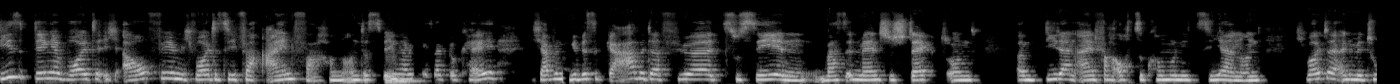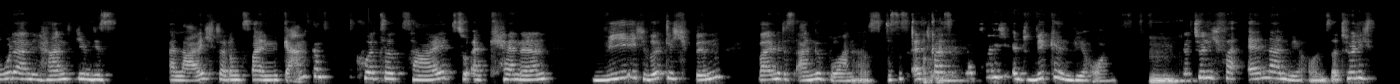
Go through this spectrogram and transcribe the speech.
diese Dinge wollte ich aufheben, ich wollte sie vereinfachen. Und deswegen mhm. habe ich gesagt, okay, ich habe eine gewisse Gabe dafür zu sehen, was in Menschen steckt und ähm, die dann einfach auch zu kommunizieren. Und ich wollte eine Methode an die Hand geben, die es erleichtert, und zwar in ganz, ganz kurzer Zeit zu erkennen, wie ich wirklich bin, weil mir das angeboren ist. Das ist etwas, okay. natürlich entwickeln wir uns. Mhm. Natürlich verändern wir uns. Natürlich,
